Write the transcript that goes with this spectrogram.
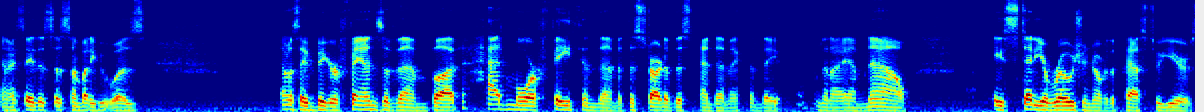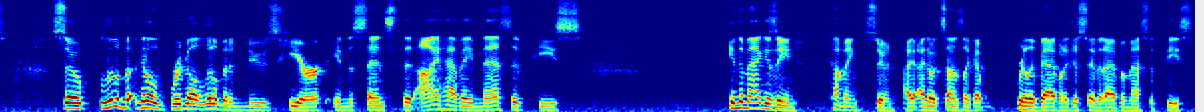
And I say this as somebody who was, I don't want to say bigger fans of them, but had more faith in them at the start of this pandemic than they than I am now. A steady erosion over the past two years. So a little bit, I'm going to reveal a little bit of news here in the sense that I have a massive piece in the magazine coming soon. I, I know it sounds like I'm really bad when I just say that I have a massive piece.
